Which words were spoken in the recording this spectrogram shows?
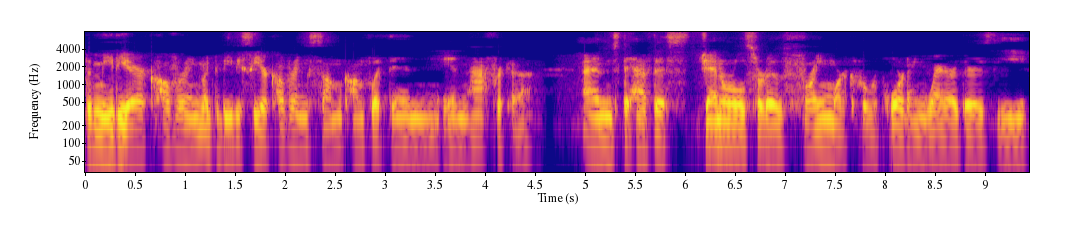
the media are covering, like the BBC are covering some conflict in, in Africa. And they have this general sort of framework for reporting where there's the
